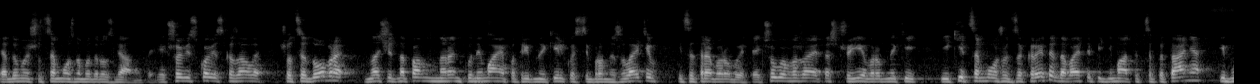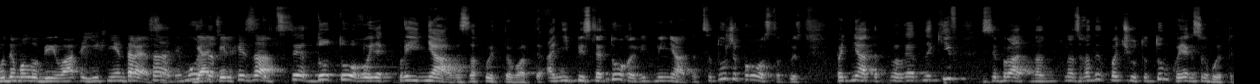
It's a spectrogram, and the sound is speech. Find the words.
Я думаю, що це можна буде розглянути. Якщо військові сказали, що це добре, значить, напевно, на ринку немає потрібної кількості бронежилетів, і це треба робити. Якщо ви вважаєте, що є виробники, які це можуть закрити, давайте піднімати це питання і будемо лобіювати їхні інтереси. Питання можна- Я тільки за. Це до того, як прийняли запитувати, а не після того відміняти. Це дуже просто. Тобто підняти виробників, зібрати на, на згадати, почути думку, як зробити.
